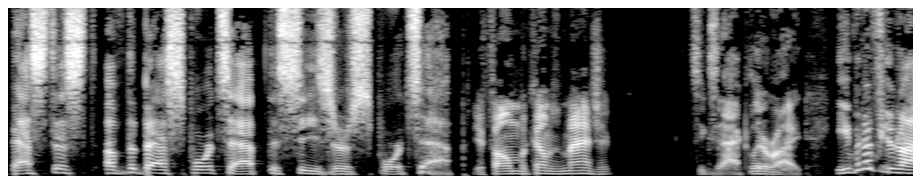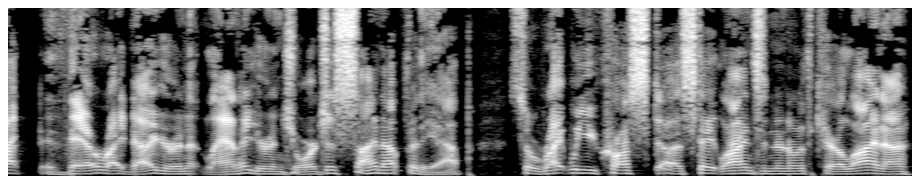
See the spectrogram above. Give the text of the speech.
bestest of the best sports app, the Caesars Sports app. Your phone becomes magic. That's exactly right. Even if you're not there right now, you're in Atlanta, you're in Georgia, sign up for the app. So right when you cross uh, state lines into North Carolina,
